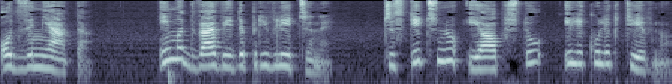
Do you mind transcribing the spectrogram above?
от Земята. Има два вида привличане – частично и общо или колективно.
